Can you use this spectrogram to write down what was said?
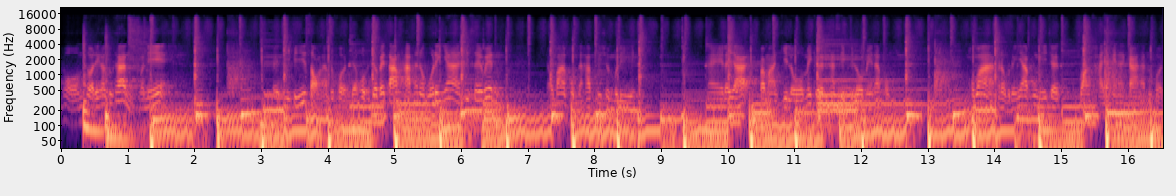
ครับผม สวัสดีครับทุกท่าน วันนี้ เป็น EP ที่2นะครับทุกคน เดี๋ยวผมจะไปตามหาขนมโอเด้งย่าที่เซเว่นแถวบ้านผมนะครับที่ชลบุรี ในระยะประมาณกิโลไม่เกิน 50 กิโลเมตรนะผม เพราะว่าขนมโอเด้งย่าพรุ่งนี้จะวางขายอย่างเป็นทางการนะทุกคน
